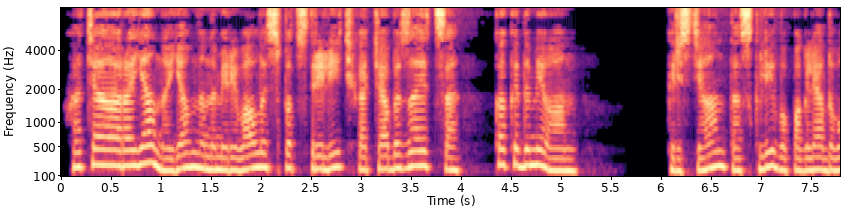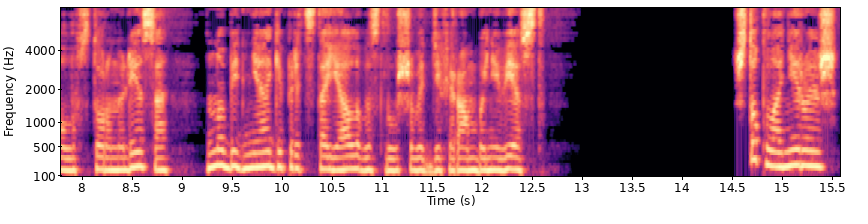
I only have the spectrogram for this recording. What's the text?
Хотя Раяна явно намеревалась подстрелить хотя бы зайца, как и Дамиан. Кристиан тоскливо поглядывал в сторону леса, но бедняге предстояло выслушивать дифирамбы невест. «Что планируешь?»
